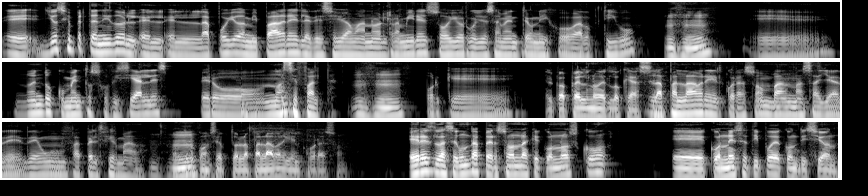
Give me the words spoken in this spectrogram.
eh, yo siempre he tenido el, el- el apoyo de mi padre. Le decía yo a Manuel Ramírez, soy orgullosamente un hijo adoptivo. Eh, no en documentos oficiales, pero no hace falta, porque El papel no es lo que hace. la palabra y el corazón van más allá de, de un papel firmado. Otro concepto, la palabra y el corazón. Eres la segunda persona que conozco eh, con ese tipo de condición.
